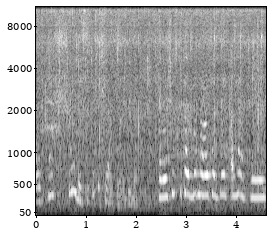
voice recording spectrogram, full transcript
অবশ্যই রেসিপিটি শেয়ার করে দেবেন। সবাই সুস্থ থাকবেন, ভালো থাকবেন, আল্লাহ হাফেজ।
